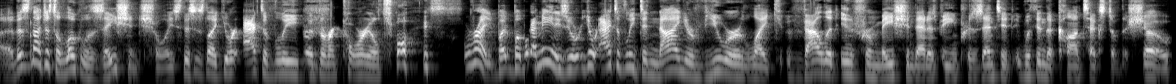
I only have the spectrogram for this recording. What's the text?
a, uh, this is not just a localization choice. This is like you're actively a directorial choice. right, but but what I mean is you're you're actively denying your viewer like valid information that is being presented within the context of the show.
